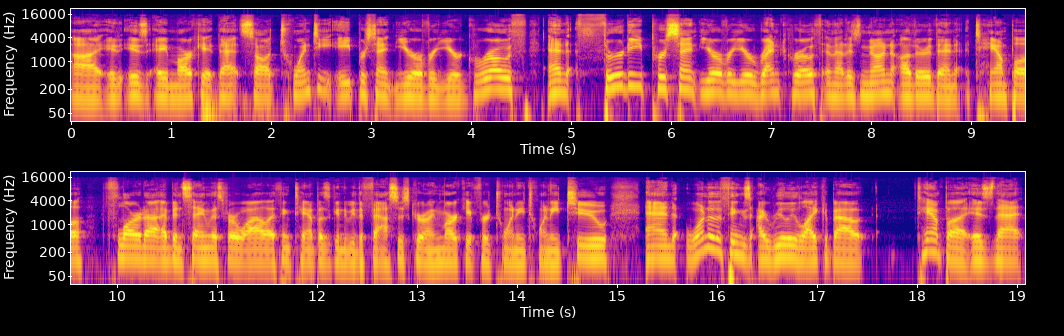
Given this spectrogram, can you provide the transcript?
Uh, it is a market that saw 28% year over year growth and 30% year over year rent growth, and that is none other than Tampa, Florida. I've been saying this for a while. I think Tampa is going to be the fastest growing market for 2022. And one of the things I really like about Tampa is that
